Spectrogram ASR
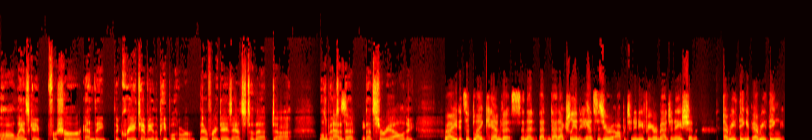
uh, landscape for sure, and the, the creativity of the people who are there for eight days adds to that a uh, little bit Absolutely. to that that surreality. Right. It's a blank canvas, and that, that, that actually enhances your opportunity for your imagination. Everything, if everything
